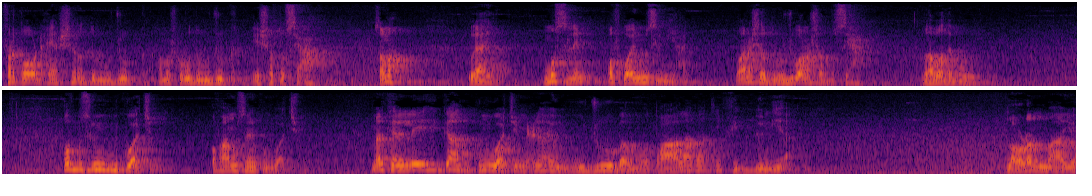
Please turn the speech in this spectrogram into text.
Farqiga o dhexeeya shard ama shuruud iyo shardu sixa. Soo ma? Waay muslim qofku waa inu muslim yahay. Waana shard waana shardu sixa. Labadaba wey qof muslim buu ku waajibay qof aan muslimin kuma waajibin marka la leeyahay gaalka kuma waajibin micnuhu hay wujuuba muطaalabatin fi اdunya la odhan maayo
